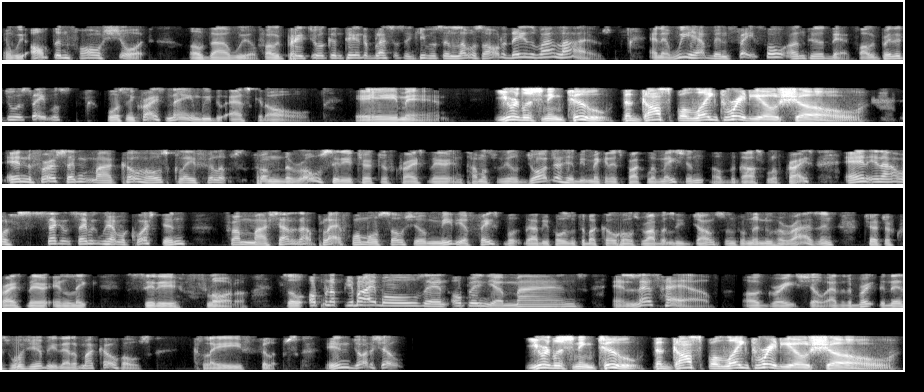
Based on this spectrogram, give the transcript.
and we often fall short of thy will. Father, we pray that you will continue to bless us and keep us and love us all the days of our lives, and that we have been faithful until death. Father, we pray that you will save us. For us in Christ's name we do ask it all. Amen. You're listening to the Gospel Light Radio Show. In the first segment, my co-host Clay Phillips from the Rose City Church of Christ there in Thomasville, Georgia, he'll be making his proclamation of the gospel of Christ. And in our second segment, we have a question from my shout out platform on social media, Facebook, that I'll be posing to my co-host Robert Lee Johnson from the New Horizon Church of Christ there in Lake City, Florida. So open up your Bibles and open your minds and let's have a great show. After the break, the next voice you'll be that of my co-host, Clay Phillips. Enjoy the show. You're listening to the Gospel Light Radio Show.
